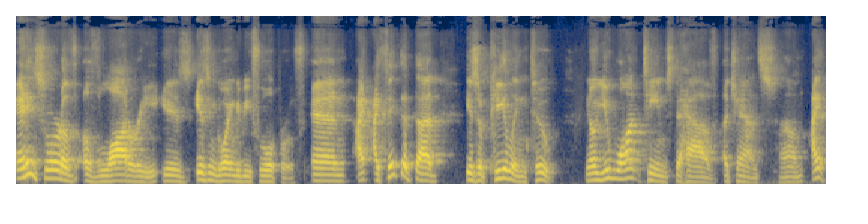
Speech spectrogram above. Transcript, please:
any sort of, of lottery is isn't going to be foolproof. And I, I think that that is appealing too. You know, you want teams to have a chance. Um, I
